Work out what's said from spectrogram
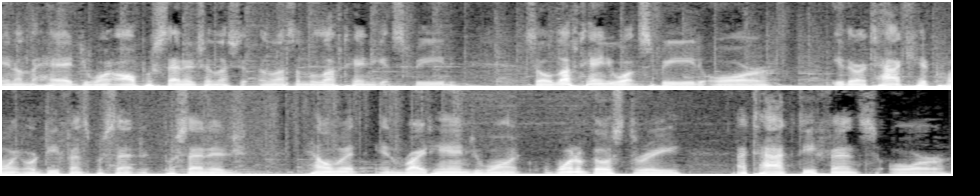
and on the head, you want all percentage unless unless on the left hand you get speed. So left hand you want speed or either attack hit point or defense percent percentage. Helmet and right hand you want one of those three, attack, defense, or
